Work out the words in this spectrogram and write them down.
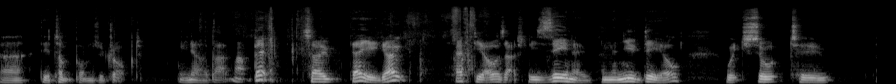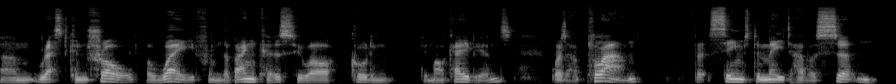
Uh, the atomic bombs were dropped. We know about that bit. So there you go. FDR was actually Xenu, and the New Deal, which sought to um, wrest control away from the bankers, who are, according to the Markabians, was a plan that seems to me to have a certain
